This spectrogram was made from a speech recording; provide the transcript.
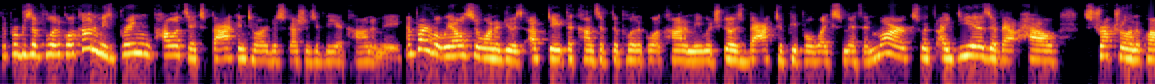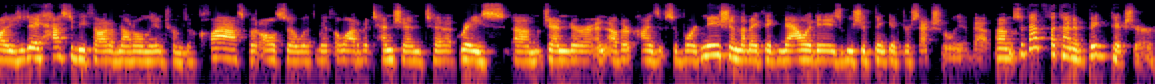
the purpose of political economy is bring politics back into our discussions of the economy. And part of what we also want to do is update the concept of political economy, which goes back to people like Smith and Marx with ideas about how structural inequality today has to be thought of not only in terms of class, but also with, with a lot of attention to race, um, gender, and other kinds of subordination that I think nowadays we should think intersectionally about. Um, so that's the kind of big picture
